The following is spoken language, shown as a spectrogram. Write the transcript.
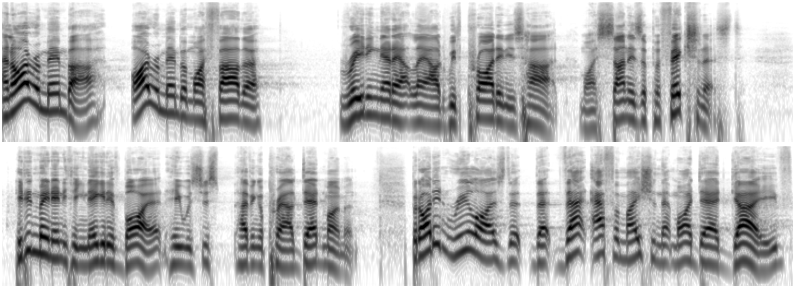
And I remember, I remember my father reading that out loud with pride in his heart. My son is a perfectionist. He didn't mean anything negative by it, he was just having a proud dad moment. But I didn't realize that that, that affirmation that my dad gave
